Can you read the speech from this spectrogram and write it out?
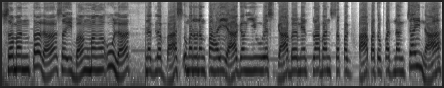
Samantala, sa ibang mga ulat, naglabas umano ng pahayag ang US government laban sa pagpapatupad ng China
